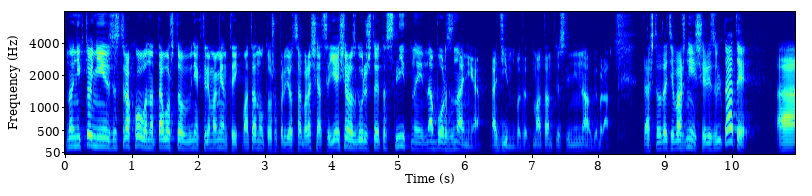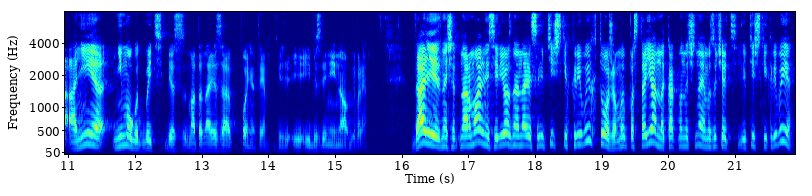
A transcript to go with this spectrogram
но никто не застрахован от того, что в некоторые моменты и к матану тоже придется обращаться. Я еще раз говорю, что это слитный набор знания, один, вот этот матан плюс линейная алгебра. Так что вот эти важнейшие результаты, а, они не могут быть без матанализа поняты и без линейной алгебры. Далее, значит, нормальный, серьезный анализ эллиптических кривых тоже. Мы постоянно, как мы начинаем изучать эллиптические кривые,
